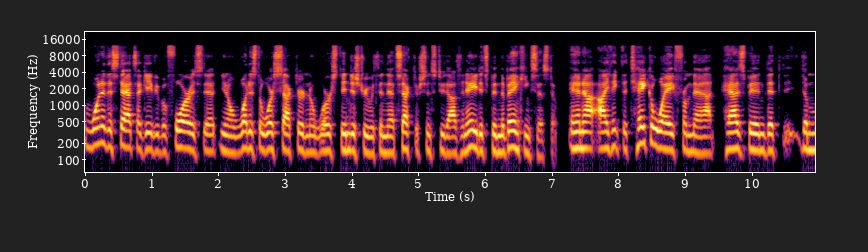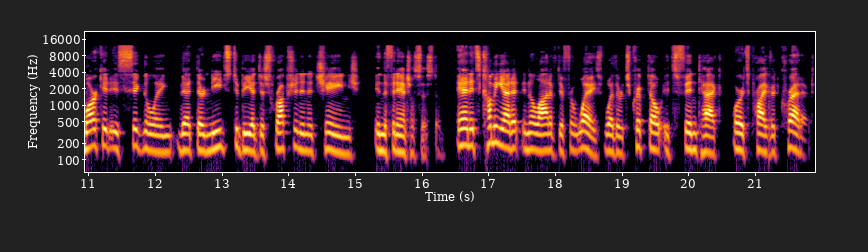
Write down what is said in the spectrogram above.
one of the stats I gave you before is that, you know, what is the worst sector and the worst industry within that sector since 2008? It's been the banking system. And I, I think the takeaway from that has been that the market is signaling that there needs to be a disruption and a change in the financial system. And it's coming at it in a lot of different ways, whether it's crypto, it's fintech, or it's private credit,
